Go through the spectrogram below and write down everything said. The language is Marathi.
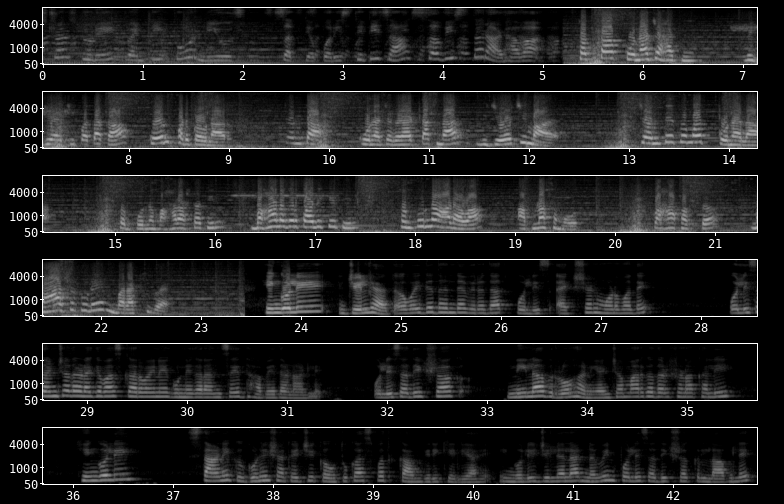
Maharashtra today twenty four news सत्य परिस्थितीचा सविस्तर आढावा. सत्ता कोणाच्या हाती? विजयाची पताका कोण फडकवणार? जनता कोणाच्या गळ्यात टाकणार विजयाची माळ? जनतेचं मत कोणाला? संपूर्ण महाराष्ट्रातील महानगरपालिकेतील संपूर्ण आढावा आपणासमोर. पहा फक्त महाराष्ट्र टुडे मराठीवर हिंगोली जिल्ह्यात अवैध धंद्याविरोधात पोलीस ॲक्शन मोडमध्ये पोलिसांच्या धडाकेबाज कारवाईने गुन्हेगारांचे धाबे दणाडले. पोलीस अधीक्षक नीलाभ रोहन यांच्या मार्गदर्शनाखाली हिंगोली स्थानिक गुन्हे शाखेची कौतुकास्पद कामगिरी केली आहे. हिंगोली जिल्ह्याला नवीन पोलीस अधीक्षक लाभले.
